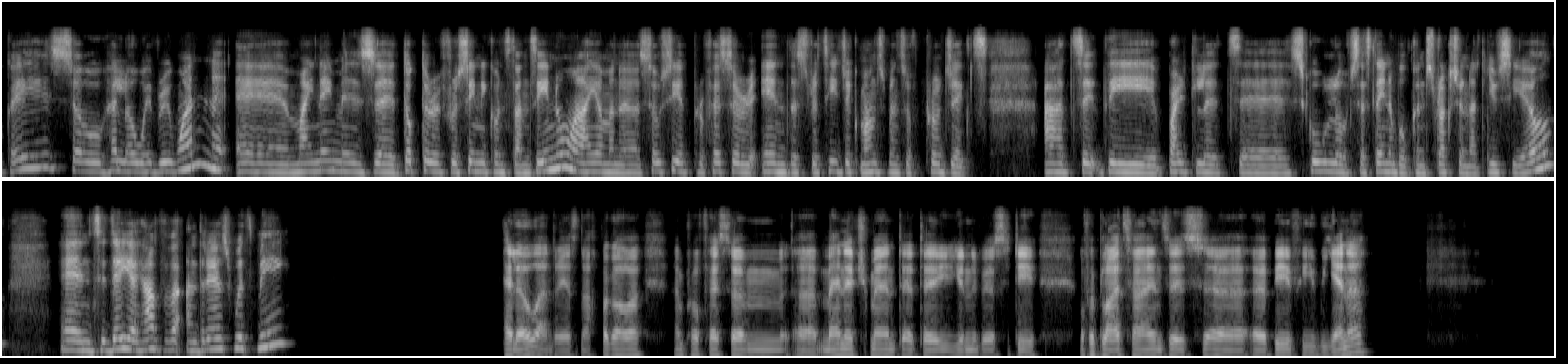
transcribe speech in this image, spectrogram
Okay, so hello everyone. Uh, my name is uh, Dr. Efrosyni Konstantinou. I am an associate professor in the strategic management of projects at the Bartlett uh, School of Sustainable Construction at UCL. And today I have Andreas with me. Hello, Andreas Nachbagauer. I'm professor of uh, management at the University of Applied Sciences, uh, BFI Vienna.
